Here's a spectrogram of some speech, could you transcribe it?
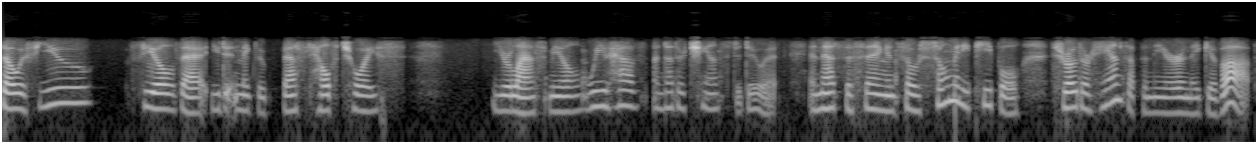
So if you feel that you didn't make the best health choice your last meal, we have another chance to do it. And that's the thing. And so, so many people throw their hands up in the air and they give up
